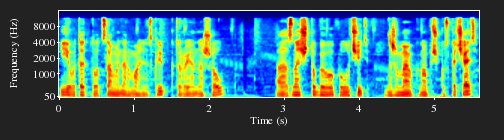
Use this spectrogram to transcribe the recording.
И вот это тот самый нормальный скрипт, который я нашел. А, значит, чтобы его получить, нажимаем кнопочку скачать.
